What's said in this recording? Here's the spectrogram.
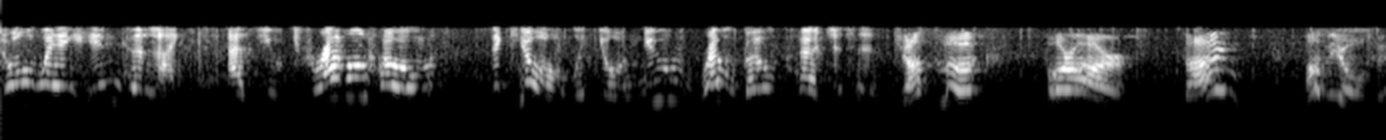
doorway in delight as you travel home secure with your new Robo purchases. Just look for our sign on the old 15.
